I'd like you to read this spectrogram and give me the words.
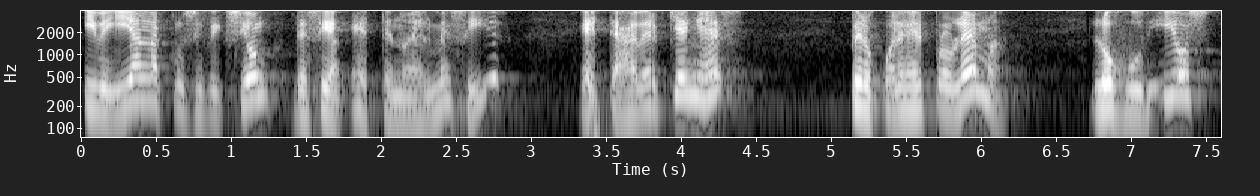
y veían la crucifixión, decían, este no es el Mesías, este es a ver quién es. Pero ¿cuál es el problema? Los judíos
